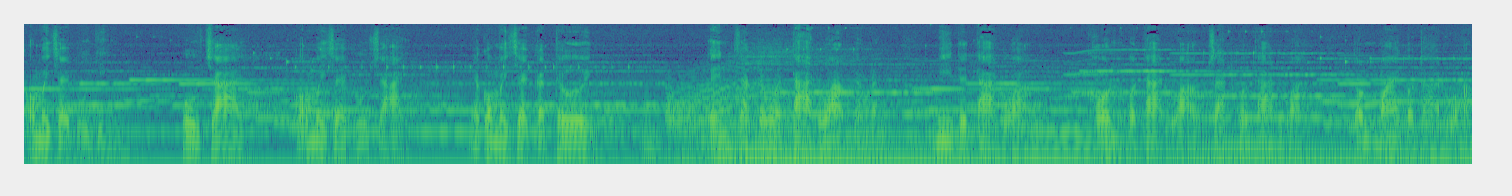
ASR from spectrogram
ก็ไม่ใช่ผู้หญิง ผู้ชาย ก็ไม่ใช่ผู้ชาย แล้วก็ไม่ใช่กระเทยเห็นสักแต่ว่าธาตุว่างทั้งนั้น มีแต่ธาตุว่าง คนก็ธาตุว่าง สัตว์ก็ธาตุว่าง ต้นไม้ก็ธาตุว่าง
